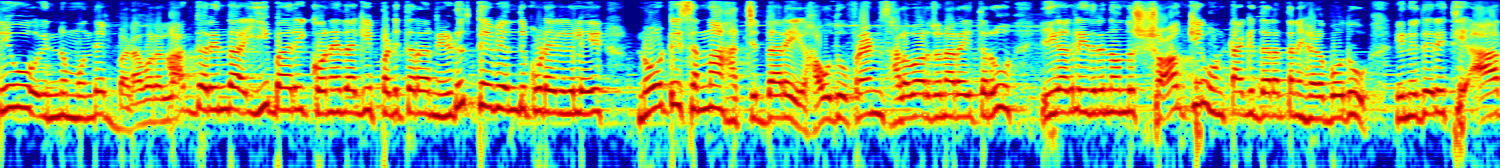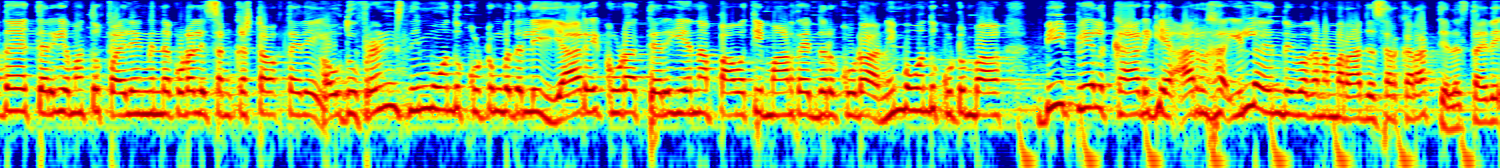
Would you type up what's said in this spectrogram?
ನೀವು ಇನ್ನು ಮುಂದೆ ಬಡವರಲ್ಲ. ಆದ್ದರಿಂದ ಈ ಬಾರಿ ಕೊನೆಯದಾಗಿ ಪಡಿತರ ನೀಡುತ್ತೇವೆ ಎಂದು ಕೂಡ ಈಗಾಗಲೇ ನೋಟಿಸ್ ಅನ್ನ ಹಚ್ಚಿದ್ದಾರೆ. ಹೌದು ಫ್ರೆಂಡ್ಸ್ ಹಲವಾರು ಜನ ರೈತರು ಈಗಾಗಲೇ ಇದರಿಂದ ಒಂದು ಶಾಕ್ಗೆ ಉಂಟಾಗಿದ್ದಾರೆ ಅಂತಾನೆ ಹೇಳ್ಬೋದು. ಇನ್ನು ಇದೇ ರೀತಿ ಆದಾಯ ತೆರಿಗೆ ಮತ್ತು ಫೈಲಿಂಗ್ನಿಂದ ಕೂಡ ಅಲ್ಲಿ ಸಂಕಷ್ಟವಾಗ್ತಾ ಇದೆ. ಹೌದು ಫ್ರೆಂಡ್ಸ್ ನಿಮ್ಮ ಒಂದು ಕುಟುಂಬದಲ್ಲಿ ಯಾರೇ ಕೂಡ ತೆರಿಗೆಯನ್ನ ಪಾವತಿ ಮಾಡ್ತಾ ಇದ್ದರೂ ಕೂಡ ನಿಮ್ಮ ಒಂದು ಕುಟುಂಬ ಬಿ ಪಿ ಎಲ್ ಕಾರ್ಡ್ಗೆ ಅರ್ಹ ಇಲ್ಲ ಎಂದು ಇವಾಗ ನಮ್ಮ ರಾಜ್ಯ ಸರ್ಕಾರ ತಿಳಿಸ್ತಾ ಇದೆ.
